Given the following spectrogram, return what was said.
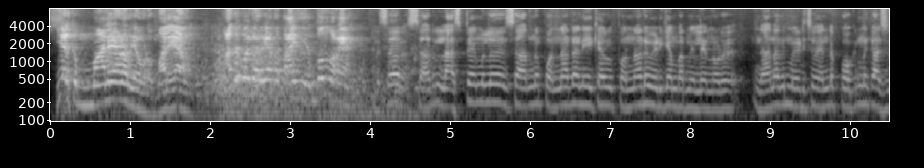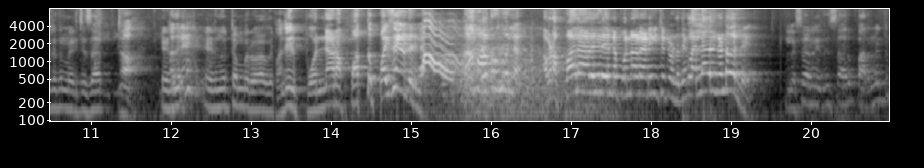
ഇയാൾക്ക് മലയാളം അറിയാവോ മലയാളം. അതുപോലെ അറിയാത്ത തായി എന്തോന്ന് പറയാൻ? സാർ സാർ ലാസ്റ്റ് ടൈമിൽ സാറിന് പൊന്നാട അണിയിക്കാൻ പൊന്നാട മേടിക്കാൻ പറഞ്ഞില്ലേ എന്നോട്? ഞാനത് മേടിച്ചു എന്റെ പോക്കറ്റിൽ നിന്ന് കാശെടുത്ത് മേടിച്ചു സാർ ആ, അതിന്? എഴുന്നൂറ്റി- എഴുന്നൂറ്റമ്പത് രൂപ പൊന്നാട പത്ത് പൈസ ഞാൻ തരില്ല. ഞാൻ മാത്രമൊന്നുമല്ല അവിടെ പല ആളുകളും എന്നെ പൊന്നാട അണിയിച്ചിട്ടുണ്ട്. നിങ്ങൾ എല്ലാവരും കണ്ടതല്ലേ? ഇല്ല സാർ ഇത് സാർ പറഞ്ഞിട്ട്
